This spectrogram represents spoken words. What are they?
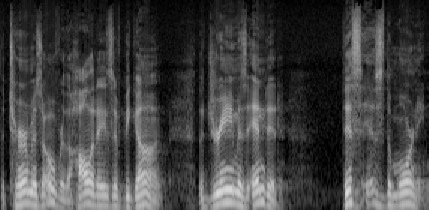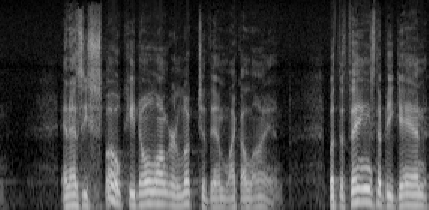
The term is over. The holidays have begun. The dream is ended. This is the morning. And as he spoke, he no longer looked to them like a lion but the things that began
